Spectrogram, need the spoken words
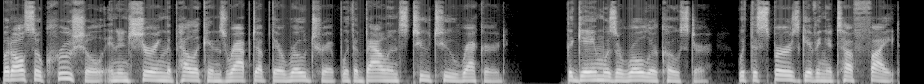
but also crucial in ensuring the Pelicans wrapped up their road trip with a balanced 2 2 record. The game was a roller coaster, with the Spurs giving a tough fight,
